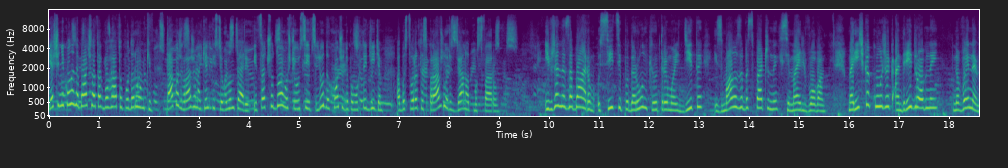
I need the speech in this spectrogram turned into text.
Я ще ніколи не бачила так багато подарунків. Також вражена кількістю волонтерів. І це чудово, що усі ці люди хочуть допомогти дітям, аби створити справжню різдвяну атмосферу. І вже незабаром усі ці подарунки отримують діти із малозабезпечених сімей Львова. Марічка Кужик, Андрій Дробний. Новини.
